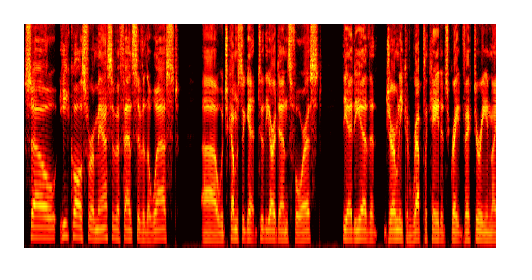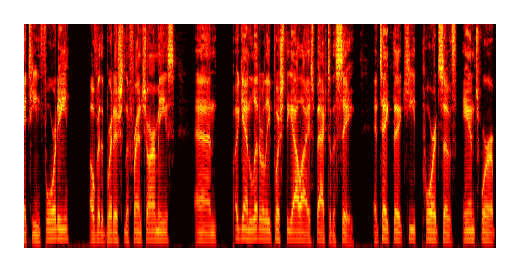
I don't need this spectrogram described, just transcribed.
So he calls for a massive offensive in the west, uh, which comes to get to the Ardennes forest. The idea that Germany could replicate its great victory in 1940 over the British and the French armies, and again, literally push the Allies back to the sea and take the key ports of Antwerp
